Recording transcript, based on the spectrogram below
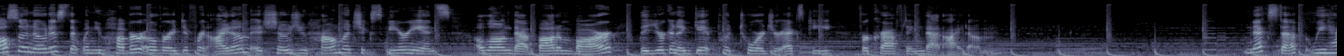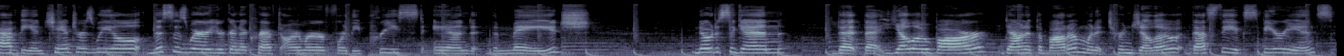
Also notice that when you hover over a different item, it shows you how much experience along that bottom bar that you're gonna get put towards your XP for crafting that item. Next up, we have the Enchanter's Wheel. This is where you're going to craft armor for the Priest and the Mage. Notice again that that yellow bar down at the bottom, when it turns yellow, that's the experience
